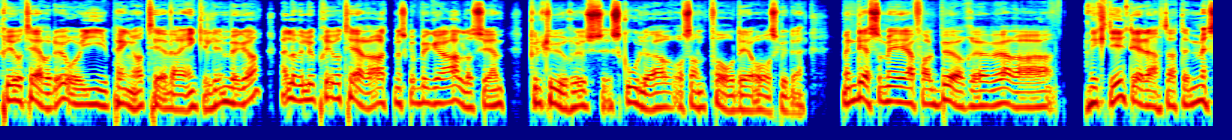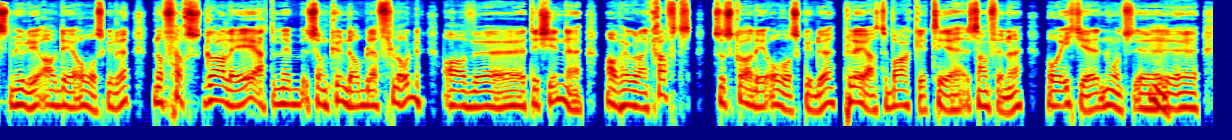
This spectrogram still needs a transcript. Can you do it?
Prioriterer du å gi penger til hver enkelt innbygger, eller vil du prioritere at vi skal bygge aldershjem, kulturhus, skoler og sånn for det overskuddet? Men det som i hvert fall bør eh, være viktig, det er at det er mest mulig av det overskuddet. Når først gale er at vi som kunder blir flådd av, eh, til skinnet av Haugaland Kraft, så skal det overskuddet pløyes tilbake til samfunnet, og ikke noen, mm. eh,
